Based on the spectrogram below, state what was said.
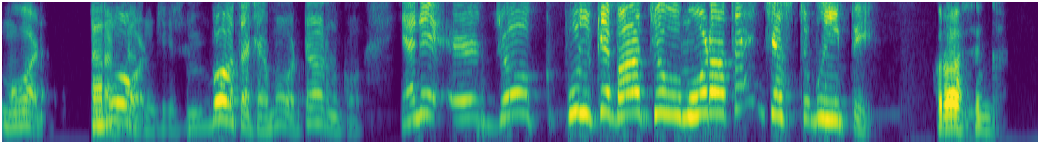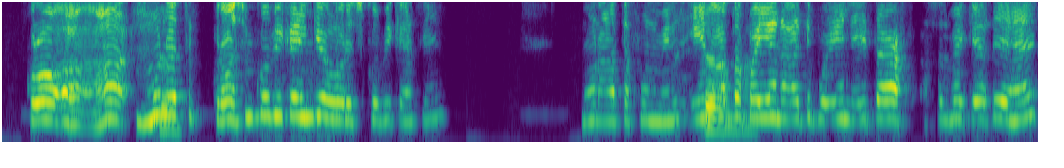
मोड़ टर्न मोड़ बहुत अच्छा मोड़ टर्न को। यानी जो पुल के बाद जो वो मोड़ आता है जस्ट वहीं पे। क्रॉसिंग क्रॉ- हाँ मुनातब क्रॉसिंग को भी कहेंगे और इसको भी कहते हैं। मुनातफ मींस इन Turn. अतफ इन आतिफ इन इताफ असल में कहते हैं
